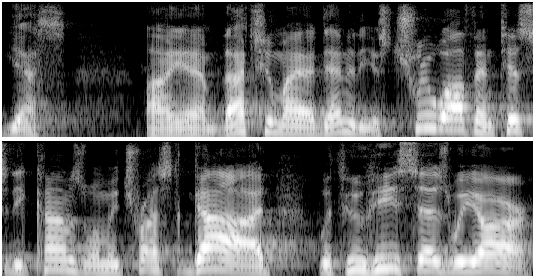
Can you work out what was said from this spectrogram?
Yes, I am. That's who my identity is. True authenticity comes when we trust God with who He says we are.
